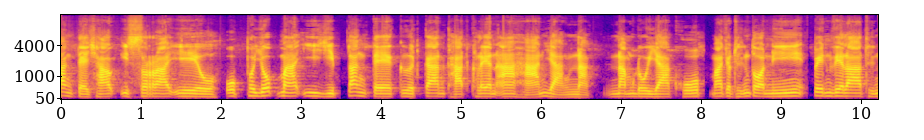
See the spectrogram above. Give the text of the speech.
ตั้งแต่ชาวอิสราเอลอพยพมาอียิปต์ตั้งแต่เกิดการขาดแคลนอาหารอย่างหนักนำโดยยาโคบมาจนถึงตอนนี้เป็นเวลาถึง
